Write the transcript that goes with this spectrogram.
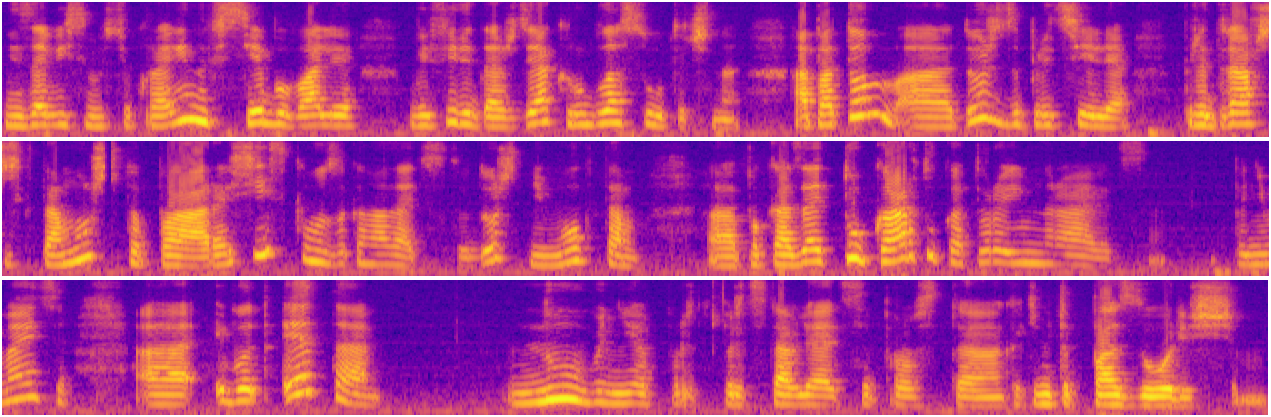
независимость Украины, все бывали в эфире «Дождя» круглосуточно. А потом э, «Дождь» запретили, придравшись к тому, что по российскому законодательству «Дождь» не мог там э, показать ту карту, которая им нравится понимаете? А, и вот это, ну, мне представляется просто каким-то позорищем,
